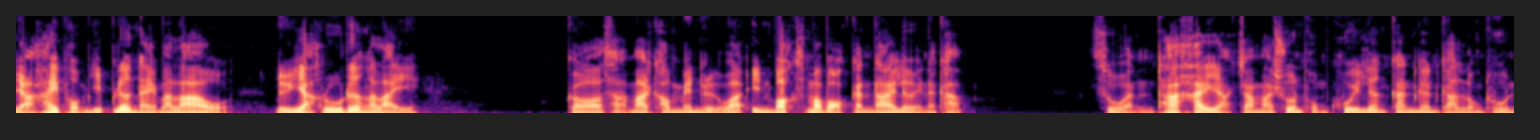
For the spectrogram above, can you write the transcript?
อยากให้ผมหยิบเรื่องไหนมาเล่า หรืออยากรู้เรื่องอะไร ก็สามารถ comment หรือว่า inbox มาบอกกันได้เลยนะครับ ส่วนถ้าใครอยากจะมาชวนผมคุยเรื่องการเงินการลงทุน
